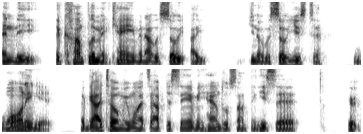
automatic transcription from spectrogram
and the the compliment came, and I was so I, you know, was so used to wanting it. A guy told me once after seeing me handle something, he said, "You're a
